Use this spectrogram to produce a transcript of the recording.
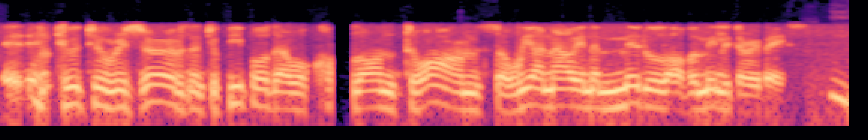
to to reserves and to people that will call on to arms. So we are now in the middle of a military base. Hmm.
